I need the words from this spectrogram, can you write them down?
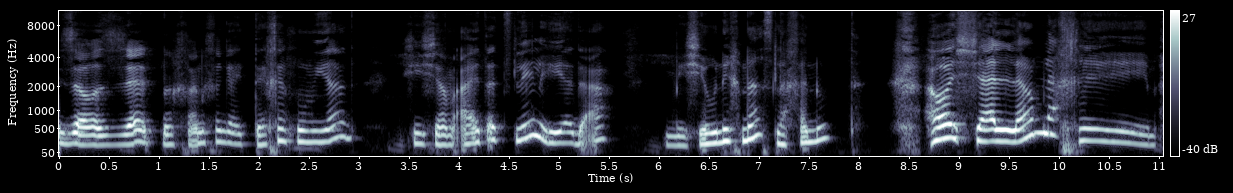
זורזט, נכון חגי, תכף ומיד. כשהיא שמעה את הצליל היא ידעה. מישהו נכנס לחנות. הו, שלום לכם.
